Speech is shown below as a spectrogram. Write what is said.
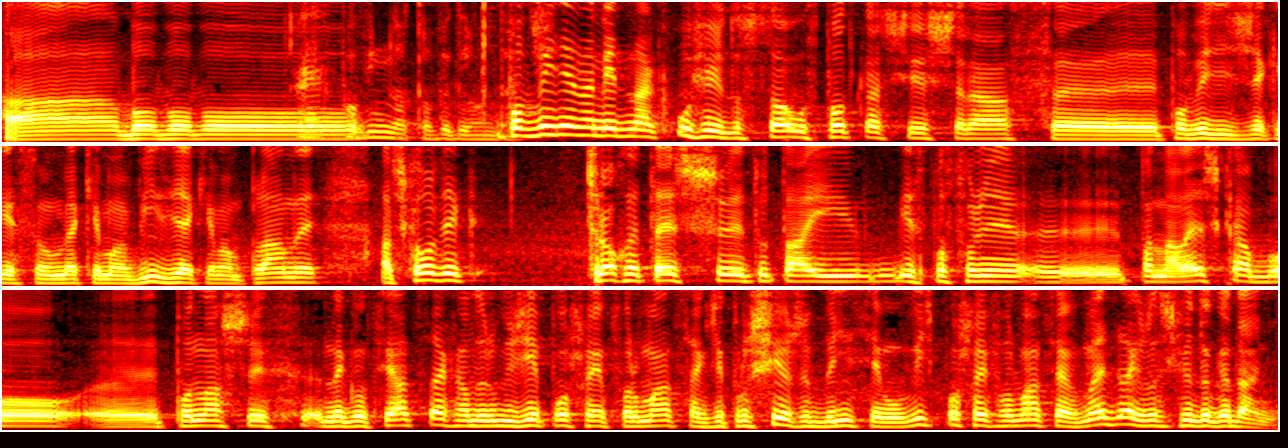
A, bo, bo, bo... A jak powinno to wyglądać? Powinienem jednak usiąść do stołu, spotkać się jeszcze raz, e, powiedzieć jakie są, jakie mam wizje, jakie mam plany. Aczkolwiek trochę też e, tutaj jest po stronie e, pana Leszka, bo e, po naszych negocjacjach na drugi dzień poszła informacja, gdzie prosiłem, żeby nic nie mówić, poszła informacja w mediach, że jesteśmy dogadani.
